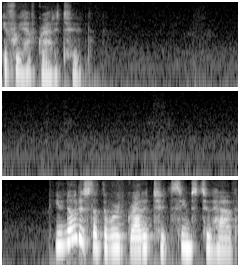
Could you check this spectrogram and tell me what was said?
if we have gratitude. You notice that the word gratitude seems to have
